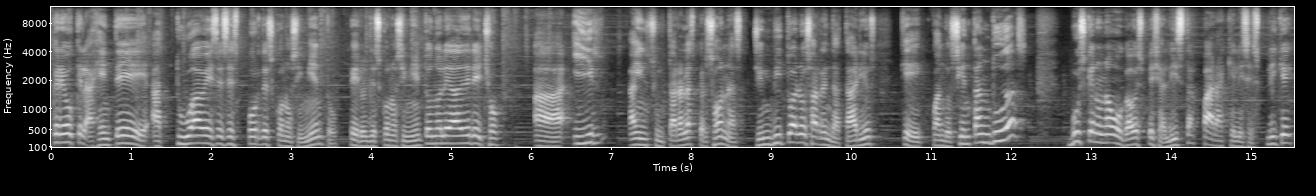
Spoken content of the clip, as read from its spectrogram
creo que la gente actúa a veces es por desconocimiento, pero el desconocimiento no le da derecho a ir a insultar a las personas. Yo invito a los arrendatarios que cuando sientan dudas, busquen un abogado especialista para que les explique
